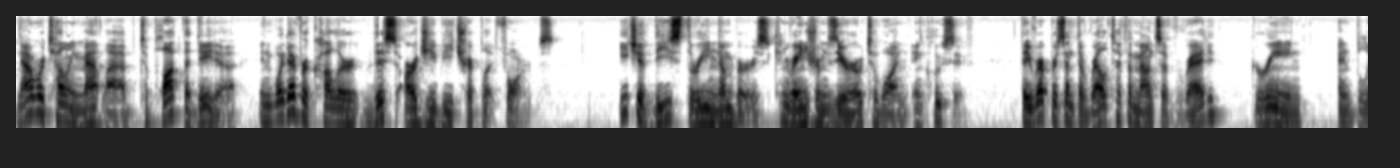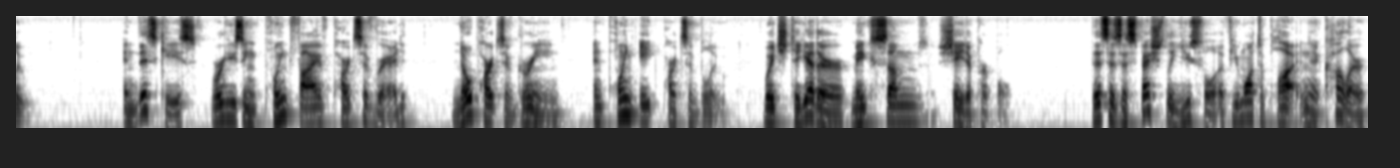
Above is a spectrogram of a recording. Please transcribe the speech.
Now we're telling MATLAB to plot the data in whatever color this RGB triplet forms. Each of these three numbers can range from 0 to 1 inclusive. They represent the relative amounts of red, green, and blue. In this case, we're using 0.5 parts of red, no parts of green, and 0.8 parts of blue, which together makes some shade of purple. This is especially useful if you want to plot in a color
